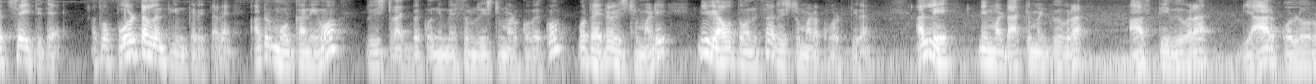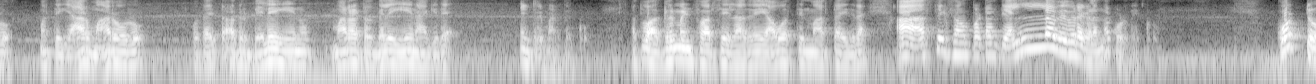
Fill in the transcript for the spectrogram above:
ವೆಬ್ಸೈಟ್ ಇದೆ, ಅಥವಾ ಪೋರ್ಟಲ್ ಅಂತ ಏನು ಕರೀತಾರೆ, ಅದ್ರ ಮೂಲಕ ನೀವು ರಿಜಿಸ್ಟರ್ ಆಗಬೇಕು, ನಿಮ್ಮ ಹೆಸರು ರಿಜಿಸ್ಟರ್ ಮಾಡ್ಕೋಬೇಕು. ಗೊತ್ತಾಯ್ತು? ರಿಜಿಸ್ಟರ್ ಮಾಡಿ. ನೀವು ಯಾವ ತೊಗೊಂಡು ಸಹ ರಿಜಿಸ್ಟರ್ ಮಾಡೋಕ್ಕೆ ಹೊರಡ್ತೀರ. ಅಲ್ಲಿ ನಿಮ್ಮ ಡಾಕ್ಯುಮೆಂಟ್ ವಿವರ, ಆಸ್ತಿ ವಿವರ, ಯಾರು ಕೊಳ್ಳೋರು, ಮತ್ತು ಯಾರು ಮಾರೋರು, ಗೊತ್ತಾಯ್ತಾ? ಅದ್ರ ಬೆಲೆ ಏನು, ಮಾರಾಟದ ಬೆಲೆ ಏನಾಗಿದೆ ಎಂಟ್ರಿ ಮಾಡಬೇಕು. ಅಥವಾ ಅಗ್ರಿಮೆಂಟ್ ಫಾರ್ ಸೇಲ್ ಆದರೆ ಯಾವ ಆಸ್ತಿನ ಮಾರ್ತಾ ಇದ್ರೆ, ಆ ಆಸ್ತಿಗೆ ಸಂಬಂಧಪಟ್ಟಂಥ ಎಲ್ಲ ವಿವರಗಳನ್ನು ಕೊಡಬೇಕು. ಕೊಟ್ಟು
